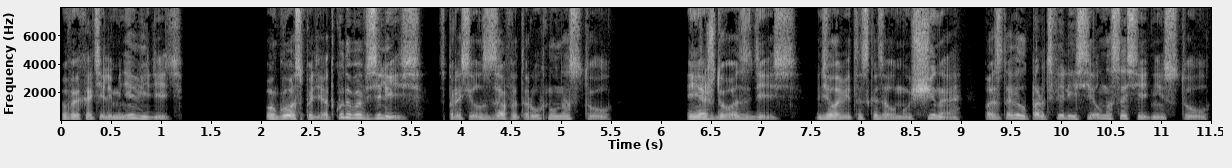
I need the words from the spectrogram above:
Вы хотели меня видеть». «О, Господи, откуда вы взялись?» — спросил Зафод и рухнул на стул. «Я жду вас здесь», — деловито сказал мужчина, поставил портфель и сел на соседний стул.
